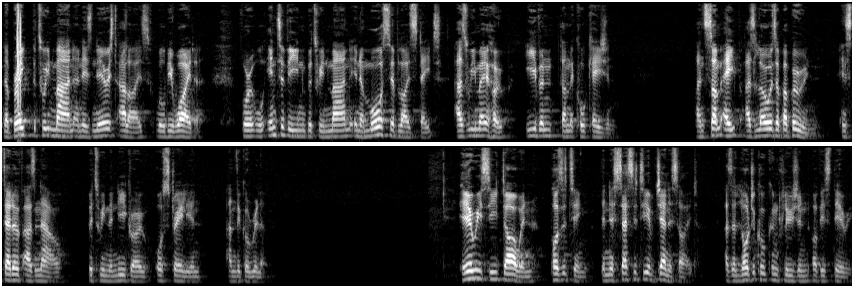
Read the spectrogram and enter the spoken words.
The break between man and his nearest allies will be wider, for it will intervene between man in a more civilized state, as we may hope, even than the Caucasian, and some ape as low as a baboon, instead of as now, between the Negro, Australian, and the gorilla. Here we see Darwin positing the necessity of genocide as a logical conclusion of his theory.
